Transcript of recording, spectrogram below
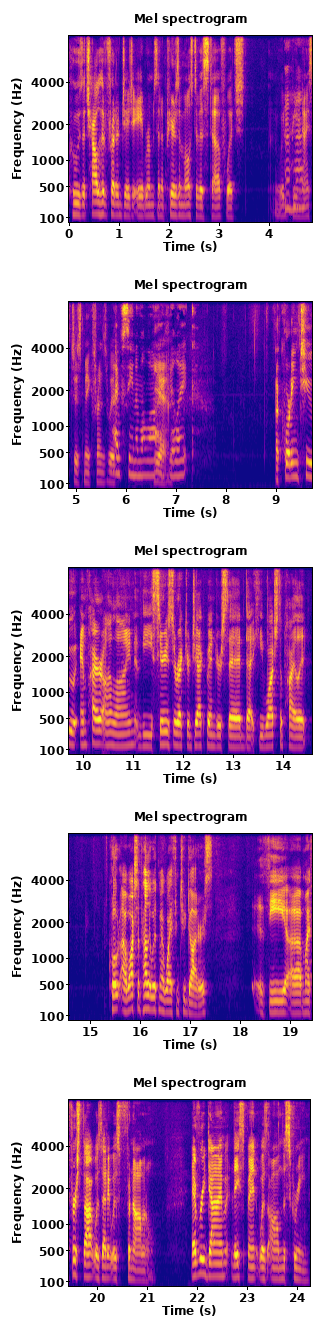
who's a childhood friend of J.J. Abrams and appears in most of his stuff, which would be nice to just make friends with. I've seen him a lot. Yeah. I feel like According to Empire Online, the series director Jack Bender said that he watched the pilot. "Quote: I watched the pilot with my wife and two daughters. The uh, my first thought was that it was phenomenal. Every dime they spent was on the screen,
